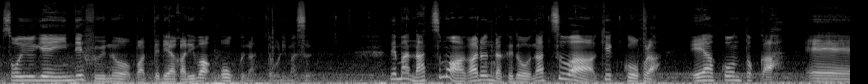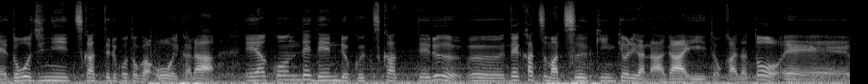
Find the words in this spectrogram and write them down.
そういう原因で冬のバッテリー上がりは多くなっております。でまあ夏も上がるんだけど夏は結構ほらエアコンとかえー、同時に使ってることが多いからエアコンで電力使ってるでかつま通勤距離が長いとかだと、え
